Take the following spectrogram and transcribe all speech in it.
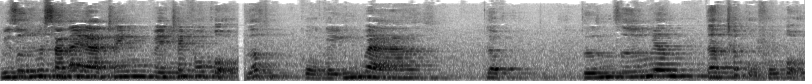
Ví dụ như sáng nay là tranh về tranh phố cổ rất cổ kính và độc tướng giữ nguyên đặc chất của phố cổ.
